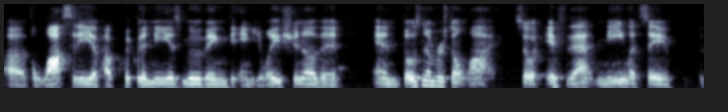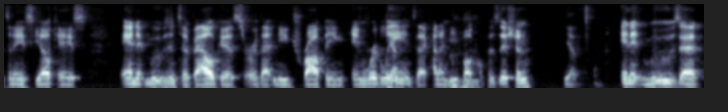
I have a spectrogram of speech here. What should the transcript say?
uh, velocity of how quickly the knee is moving the angulation of it and those numbers don't lie so if that knee, let's say it's an ACL case, and it moves into valgus or that knee dropping inwardly Yep. into that kind of knee Mhm. buckle position, Yep. and it moves at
